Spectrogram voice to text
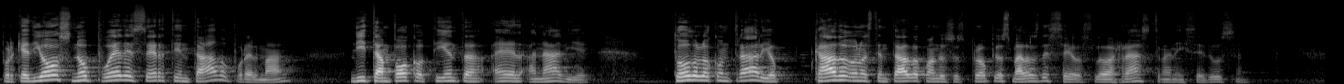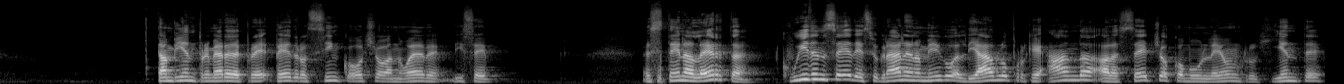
porque Dios no puede ser tentado por el mal, ni tampoco tienta a él a nadie. Todo lo contrario, cada uno es tentado cuando sus propios malos deseos lo arrastran y seducen. También 1 de Pedro 5, 8 a 9 dice, estén alerta, cuídense de su gran enemigo el diablo porque anda al acecho como un león rugiente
